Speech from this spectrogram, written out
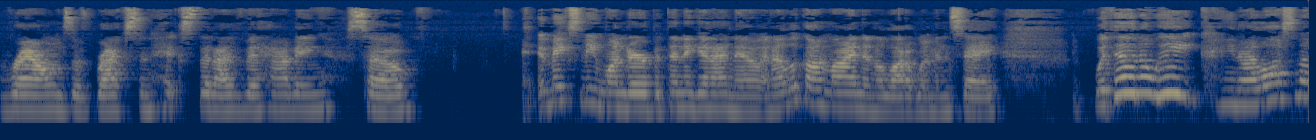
rounds of Braxton Hicks that I've been having. So it makes me wonder, but then again, I know, and I look online and a lot of women say, within a week, you know, I lost my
